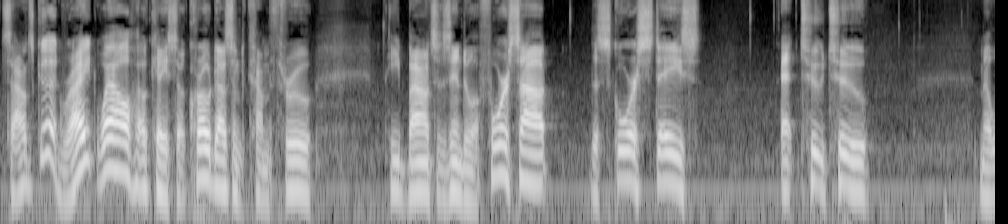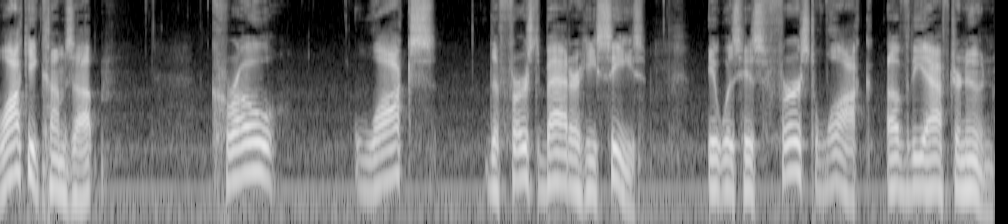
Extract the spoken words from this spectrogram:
Sounds good, right? Well, okay, so Crowe doesn't come through. He bounces into a force out. The score stays at 2 2. Milwaukee comes up. Crowe walks the first batter he sees. It was his first walk of the afternoon.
